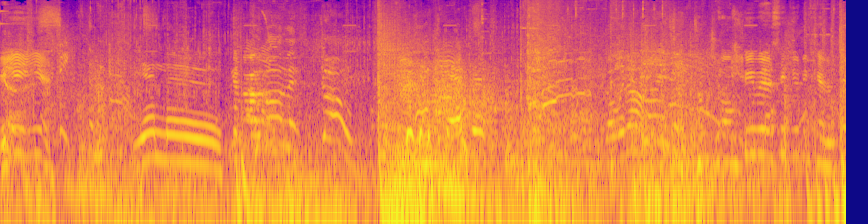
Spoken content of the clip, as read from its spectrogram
ये ये ये ये ले। चौंपी में ऐसे क्यों नहीं खेलते?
